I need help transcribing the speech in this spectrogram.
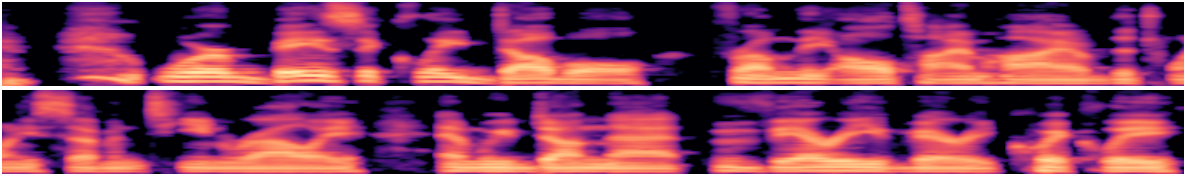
we're basically double from the all time high of the 2017 rally. And we've done that very, very quickly.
